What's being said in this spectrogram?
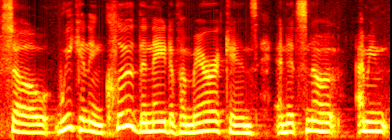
So we can include the Native Americans, and it's no, I mean,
